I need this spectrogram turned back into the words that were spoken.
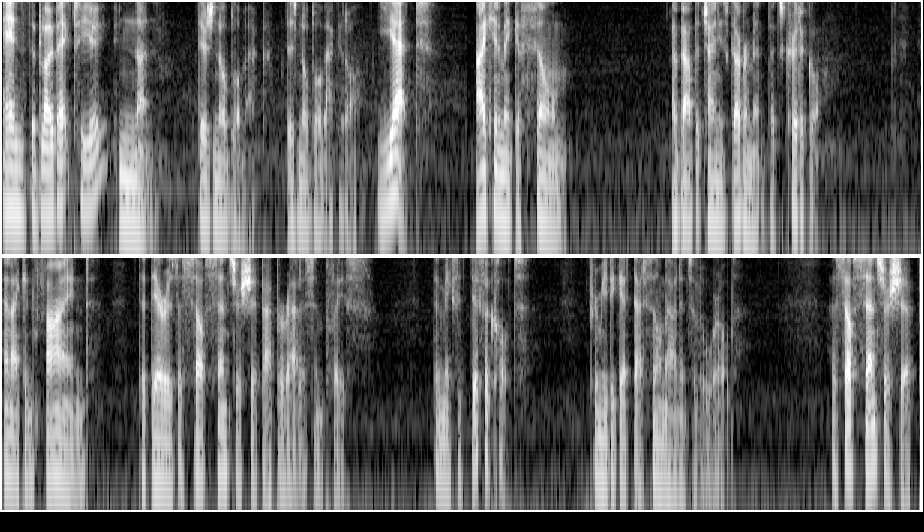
And the blowback to you? None. There's no blowback. There's no blowback at all. Yet, I can make a film about the Chinese government that's critical. And I can find that there is a self censorship apparatus in place that makes it difficult for me to get that film out into the world. A self censorship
